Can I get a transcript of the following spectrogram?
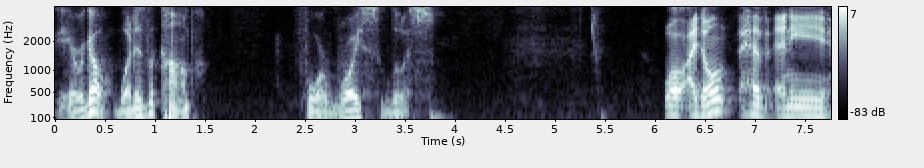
Here we go. What is the comp for Royce Lewis? Well, I don't have any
